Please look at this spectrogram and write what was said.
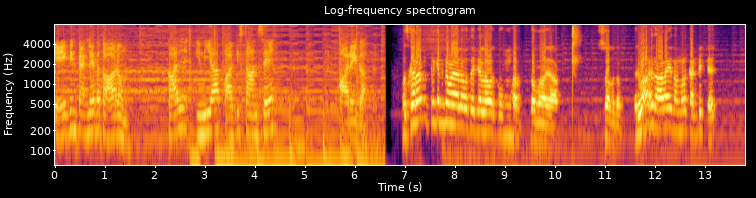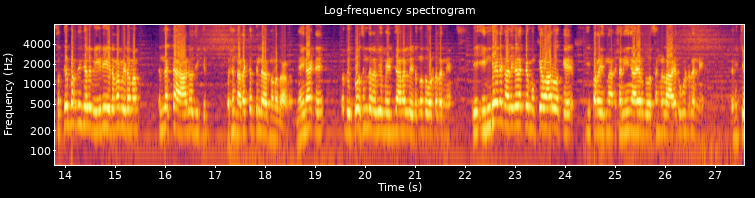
एक दिन पहले बता रहा हूँ कल इंडिया पाकिस्तान से हारेगा നമസ്കാരം ക്രിക്കറ്റിന്റെ മലയാളത്തേക്ക് എല്ലാവർക്കും ഹർത്തമായ സ്വാഗതം ഒരുപാട് നാളായി നമ്മൾ കണ്ടിട്ട് സത്യം പറഞ്ഞു കഴിഞ്ഞാൽ വീഡിയോ ഇടണം ഇടണം എന്നൊക്കെ ആലോചിക്കും പക്ഷെ നടക്കത്തില്ല എന്നുള്ളതാണ് മെയിനായിട്ട് ഇപ്പൊ ബിഗ് ബോസിന്റെ റിവ്യൂ മെയിൻ ചാനലിൽ ഇടുന്നത് കൊണ്ട് തന്നെ ഈ ഇന്ത്യയിലെ കളികളൊക്കെ മിക്കവാറും ഒക്കെ ഈ പറയുന്ന ശനി ഞായർ ദിവസങ്ങളിലായതുകൊണ്ട് തന്നെ എനിക്ക്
